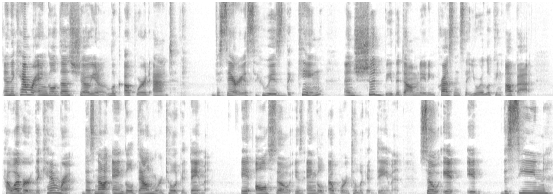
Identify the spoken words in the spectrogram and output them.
And the camera angle does show, you know, look upward at Viserys, who is the king and should be the dominating presence that you are looking up at. However, the camera does not angle downward to look at Daemon. It also is angled upward to look at Daemon. So it it the scene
